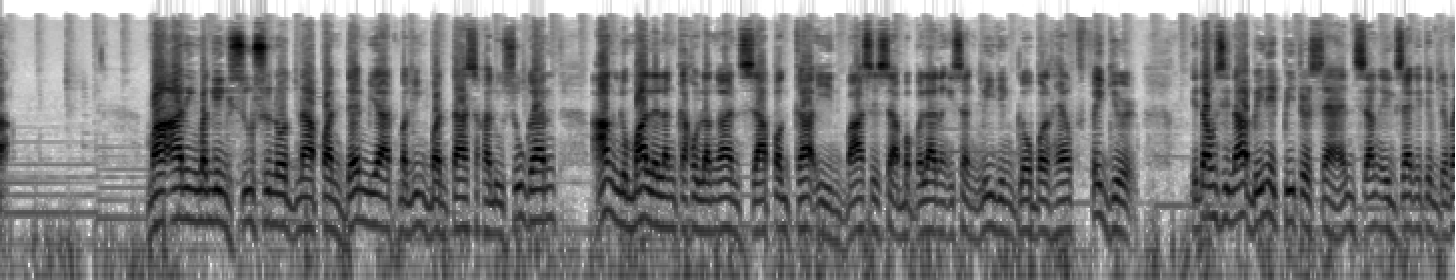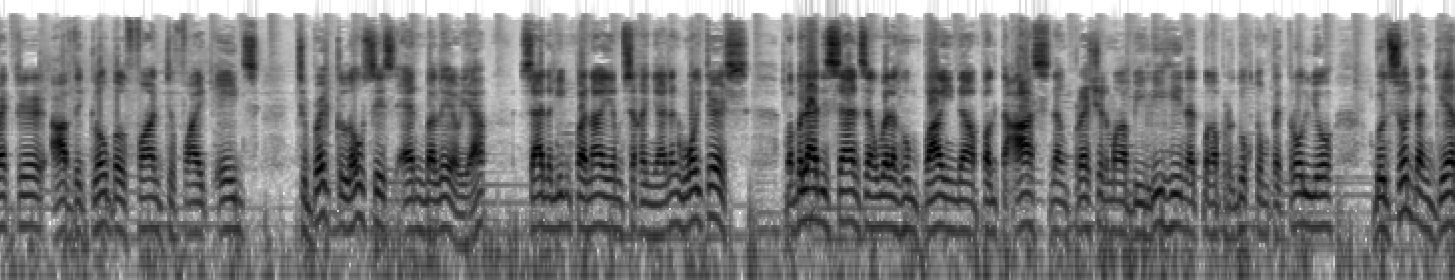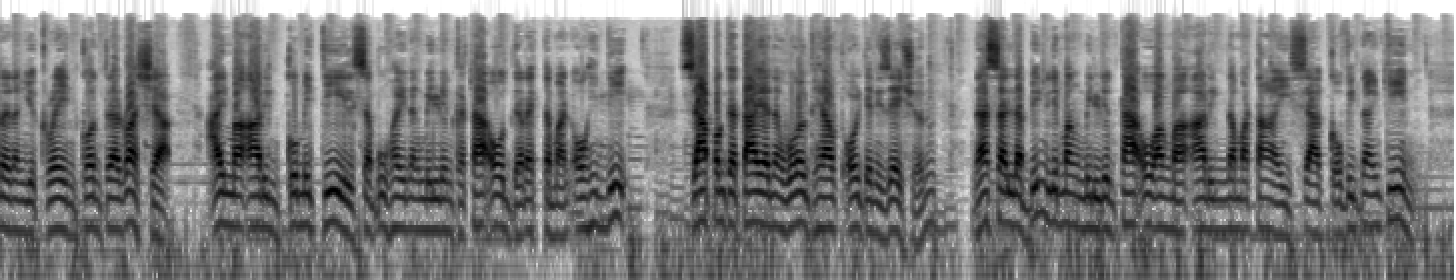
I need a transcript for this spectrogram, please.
Maaring maging susunod na pandemya at maging banta sa kalusugan ang lumalalang kakulangan sa pagkain base sa babala ng isang leading global health figure ito ang sinabi ni Peter Sands, ang Executive Director of the Global Fund to Fight AIDS, Tuberculosis and Malaria sa naging panayam sa kanya ng Reuters. Babala ni Sands ang walang humpay na pagtaas ng presyo ng mga bilihin at mga produktong petrolyo bunsod ng gera ng Ukraine kontra Russia ay maaring kumitil sa buhay ng milyon katao direkta man o hindi. Sa pagtataya ng World Health Organization, nasa 15 milyon tao ang maaaring namatay sa COVID-19.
